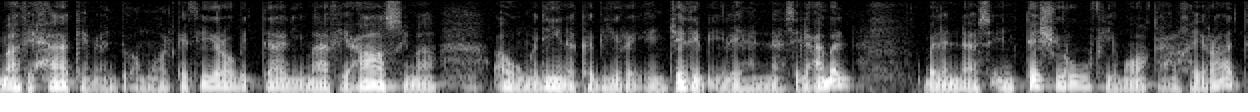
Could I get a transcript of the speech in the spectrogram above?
ما في حاكم عنده أموال كثيرة وبالتالي ما في عاصمة أو مدينة كبيرة ينجذب إليها الناس العمل بل الناس انتشروا في مواقع الخيرات.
